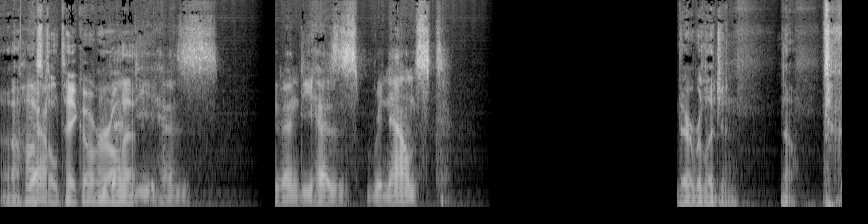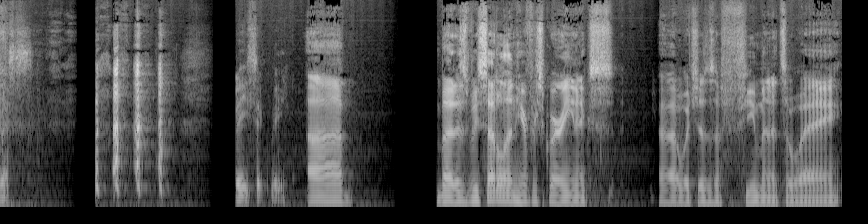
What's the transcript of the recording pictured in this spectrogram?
a hostile takeover? All that. Vivendi has Vivendi has renounced. Their religion. No. Yes. Basically, Uh, but as we settle in here for Square Enix, uh, which is a few minutes away,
